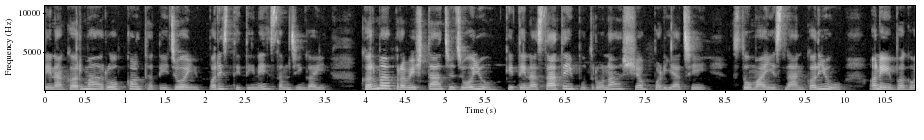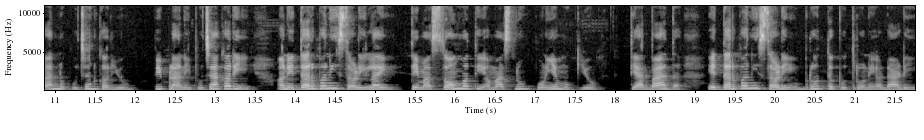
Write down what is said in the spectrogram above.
તેના ઘરમાં રોગકળ થતી જોઈ પરિસ્થિતિને સમજી ગઈ. ઘરમાં પ્રવેશતા જ જોયું કે તેના સાતેય પુત્રોના શબ પડ્યા છે. સોમાએ સ્નાન કર્યું અને ભગવાનનું પૂજન કર્યું. પીપળાની પૂજા કરી અને દર્ભની સળી લઈ તેમાં સોમવતી અમાસનું પુણ્ય મૂક્યું. ત્યારબાદ એ દર્ભની સળી મૃત પુત્રોને અડાડી.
